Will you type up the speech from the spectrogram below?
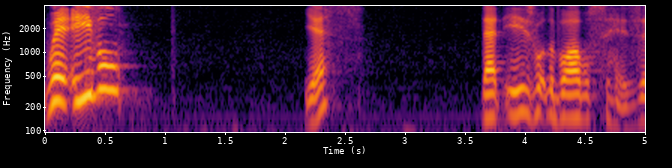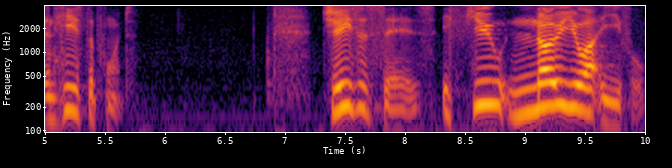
We're evil? Yes, that is what the Bible says. And here's the point Jesus says, if you know you are evil,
